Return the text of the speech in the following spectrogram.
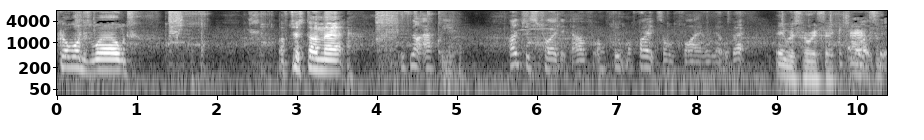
to Scott Wanda's World. I've just done that. He's not happy. I just tried it. I think my throat's on fire a little bit. It was horrific. What's Absol- it?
